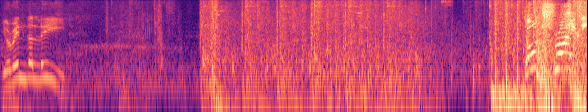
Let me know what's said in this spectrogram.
You're in the lead. Don't try me.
